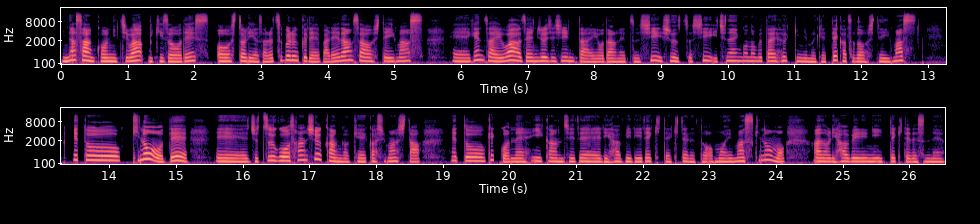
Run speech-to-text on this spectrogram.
皆さんこんにちは。ミキゾーです。オーストリアザルツブルクでバレエダンサーをしています、えー、現在は前十字靭帯を断裂し手術し1年後の舞台復帰に向けて活動しています。えっと、昨日で、えー、術後3週間が経過しました。えっと、結構ね、いい感じでリハビリできてきてると思います。昨日もあのリハビリに行ってきてですね、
